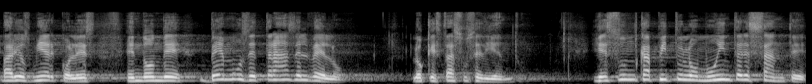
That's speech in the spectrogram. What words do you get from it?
varios miércoles, en donde vemos detrás del velo lo que está sucediendo. Y es un capítulo muy interesante,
